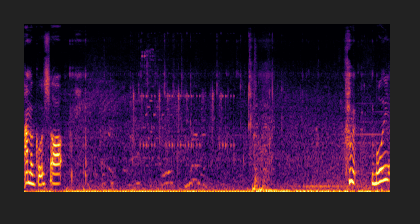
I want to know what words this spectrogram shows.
I'm gonna go shop. Boy.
